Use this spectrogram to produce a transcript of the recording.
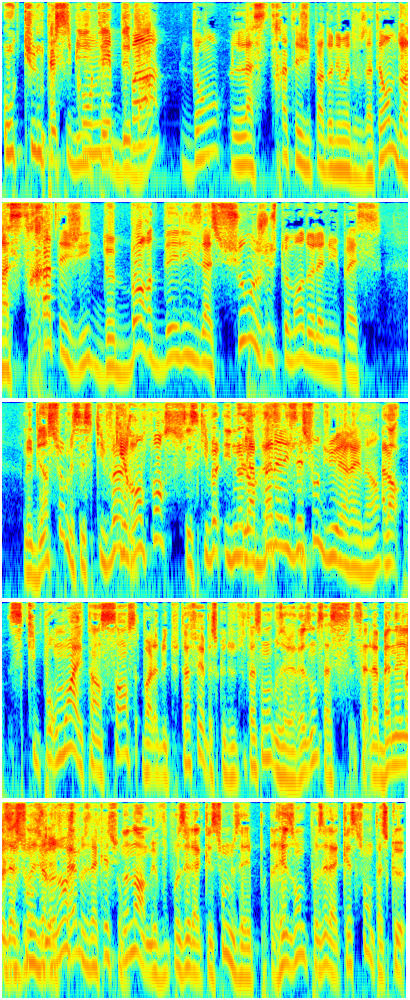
aucune possibilité de débat dans la stratégie, pardonnez-moi de vous interrompre, dans la stratégie de bordélisation justement de la NUPES? Mais bien sûr, mais c'est ce qu'ils veulent. Qui renforce c'est ce qu'ils veulent. la banalisation du RN. Hein. Alors, ce qui pour moi est un sens, voilà, mais tout à fait, parce que de toute façon, vous avez raison, ça, la banalisation du raison, Je pose la question. Non, non, mais vous posez la question, mais vous avez raison de poser la question, parce que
